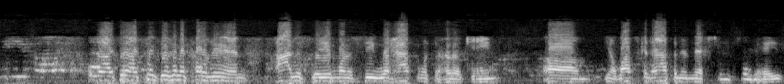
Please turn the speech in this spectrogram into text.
Well, I, th- I think they're going to come in honestly and want to see what happened with the hurricane. Um, you know, lots can happen in the next three four days.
